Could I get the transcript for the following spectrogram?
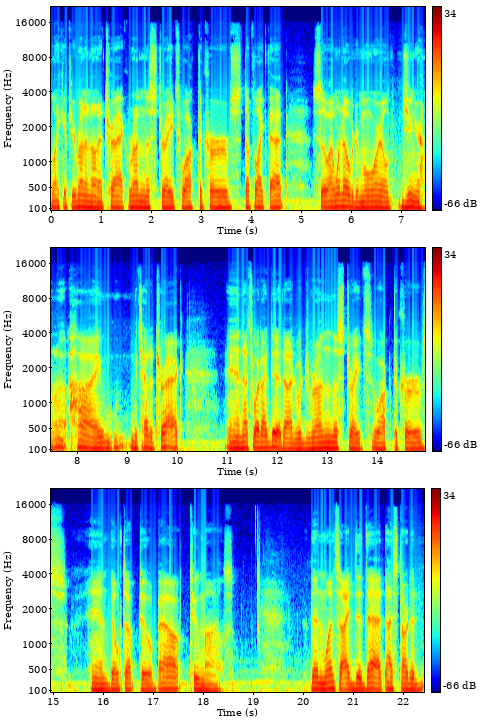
like if you're running on a track, run the straights, walk the curves, stuff like that. So I went over to Memorial Junior High, which had a track, and that's what I did. I would run the straights, walk the curves, and built up to about two miles. Then once I did that, I started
